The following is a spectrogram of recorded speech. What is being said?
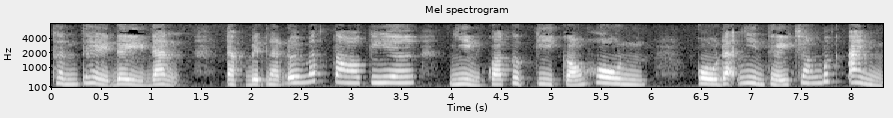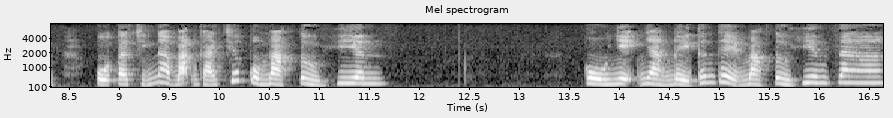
thân thể đầy đặn, đặc biệt là đôi mắt to kia, nhìn qua cực kỳ có hồn. Cô đã nhìn thấy trong bức ảnh, cô ta chính là bạn gái trước của Mạc Tử Hiên. Cô nhẹ nhàng đẩy thân thể Mạc Tử Hiên ra,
